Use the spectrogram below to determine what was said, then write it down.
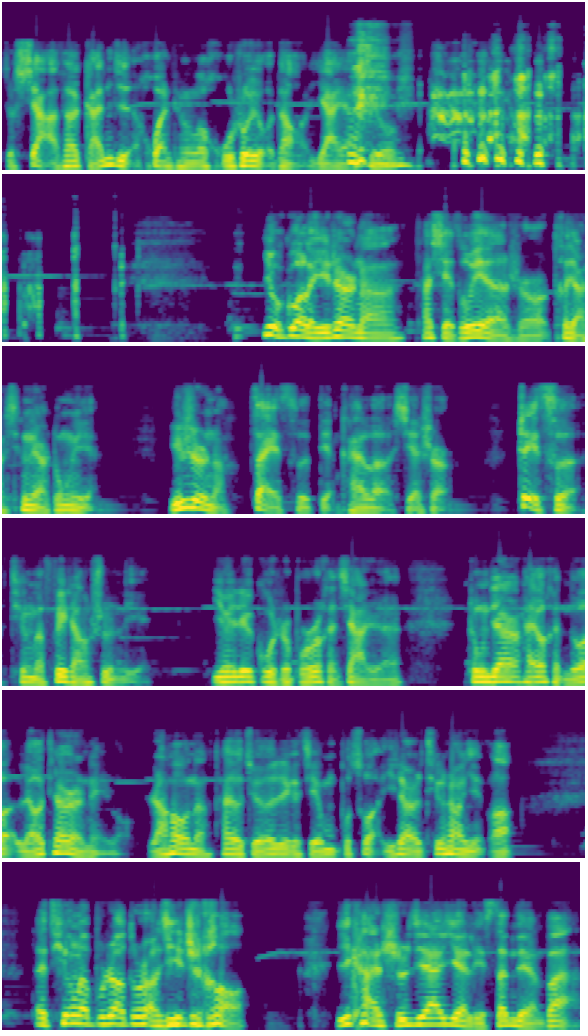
就吓得他赶紧换成了胡说有道，压压惊。又过了一阵儿呢，他写作业的时候特想听点东西，于是呢再次点开了邪事儿，这次听得非常顺利，因为这个故事不是很吓人，中间还有很多聊天的内容。然后呢，他又觉得这个节目不错，一下就听上瘾了。在听了不知道多少集之后，一看时间，夜里三点半，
